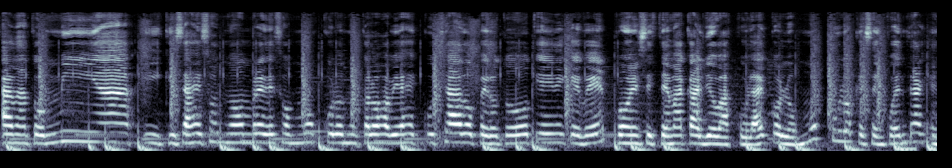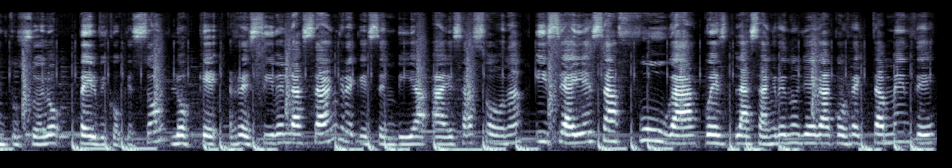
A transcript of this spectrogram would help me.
anatomía y quizás esos nombres de esos músculos nunca los habías escuchado, pero todo tiene que ver con el sistema cardiovascular, con los músculos que se encuentran en tu suelo pélvico, que son los que reciben la sangre que se envía a esa zona y si hay esa fuga, pues la sangre no llega correctamente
